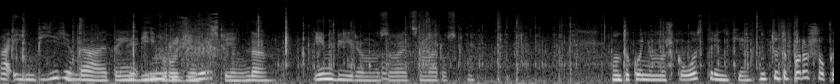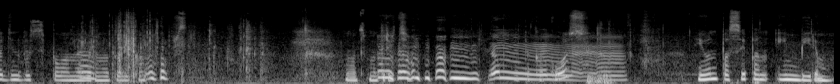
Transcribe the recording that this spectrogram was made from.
А, имбирем? Да, это имбирь вроде. имбирь? с лень- Да. Имбирь он называется на русском. Он такой немножко остренький. Вот это порошок один высыпала, наверное, только. Вот, смотрите. Это кокос. И он посыпан имбирем.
